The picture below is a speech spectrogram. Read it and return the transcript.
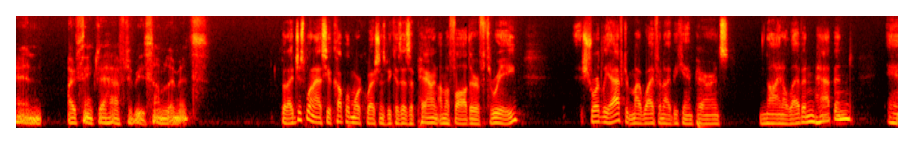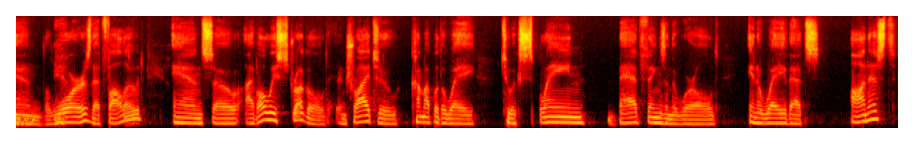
And I think there have to be some limits. But I just want to ask you a couple more questions because as a parent, I'm a father of three. Shortly after my wife and I became parents, 9 11 happened and mm, the Yeah. wars that followed. And so I've always struggled and tried to come up with a way to explain bad things in the world in a way that's honest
